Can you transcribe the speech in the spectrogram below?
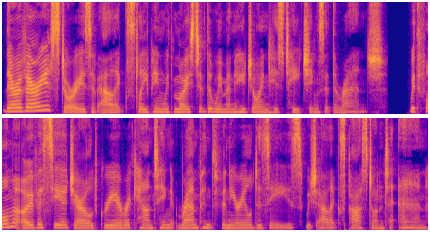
There are various stories of Alex sleeping with most of the women who joined his teachings at the ranch, with former overseer Gerald Greer recounting rampant venereal disease, which Alex passed on to Anne.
